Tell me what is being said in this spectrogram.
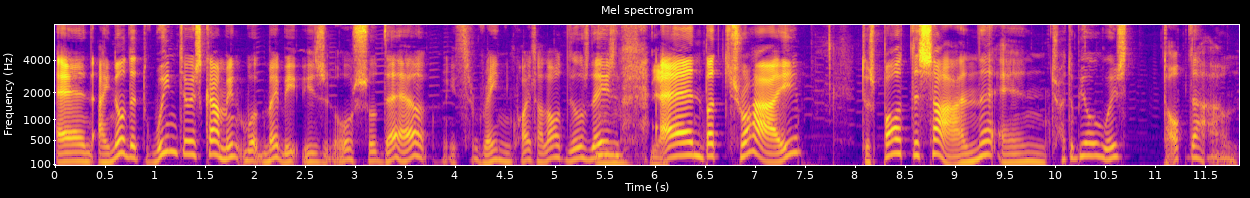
and I know that winter is coming. Well, maybe is also there. It's raining quite a lot those days. yeah. And but try to spot the sun and try to be always top down.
